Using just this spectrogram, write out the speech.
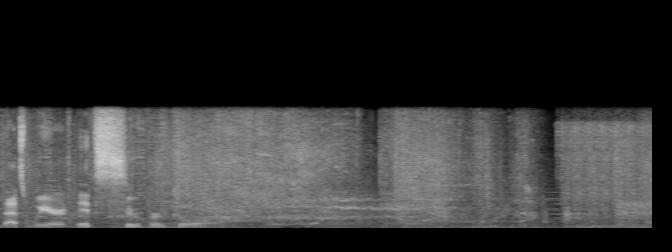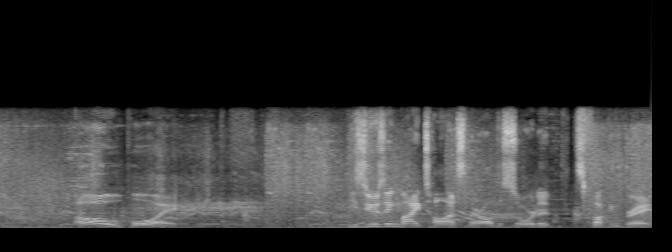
That's weird. It's super cool. Oh boy. He's using my taunts and they're all disordered. It's fucking great.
